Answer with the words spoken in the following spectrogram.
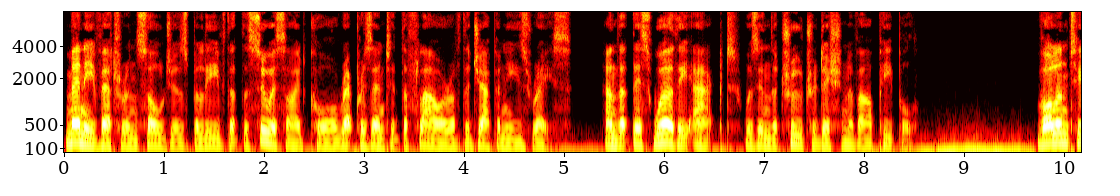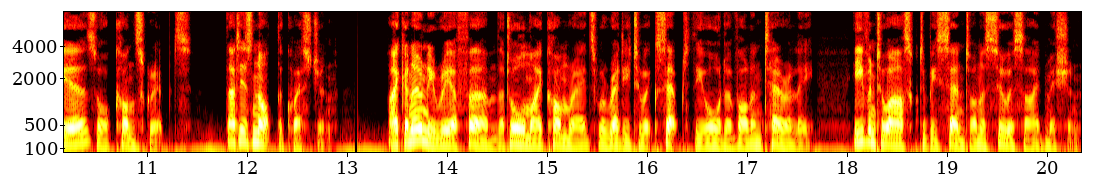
Many veteran soldiers believed that the Suicide Corps represented the flower of the Japanese race, and that this worthy act was in the true tradition of our people. Volunteers or conscripts, that is not the question. I can only reaffirm that all my comrades were ready to accept the order voluntarily, even to ask to be sent on a suicide mission.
